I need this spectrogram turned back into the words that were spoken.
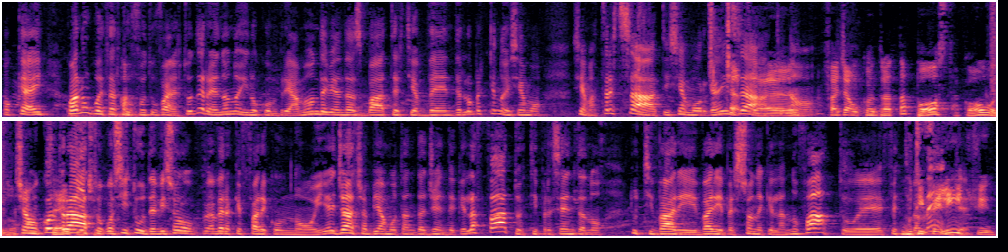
Ok? Qualunque tartufo tu fai nel tuo terreno, noi lo compriamo. Non devi andare a sbatterti a venderlo perché noi siamo, siamo attrezzati, siamo organizzati. Certo, eh, no? Facciamo un contratto apposta, comodo. Facciamo un contratto semplice. così tu devi solo avere a che fare con noi e già abbiamo tanta gente che l'ha fatto e ti presentano tutte varie persone che l'hanno fatto e Tutti effettivamente felici,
